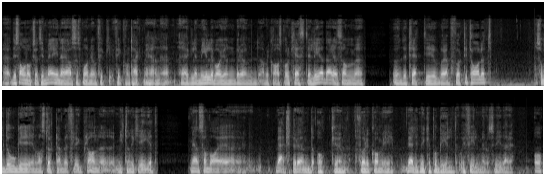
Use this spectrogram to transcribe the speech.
Eh, det sa hon också till mig när jag så småningom fick, fick kontakt med henne. Eh, Glenn Miller var ju en berömd amerikansk orkesterledare som eh, under 30 och början på 40-talet som dog genom att störta med ett flygplan eh, mitt under kriget. Men som var eh, världsberömd och eh, förekom i, väldigt mycket på bild och i filmer och så vidare. Och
